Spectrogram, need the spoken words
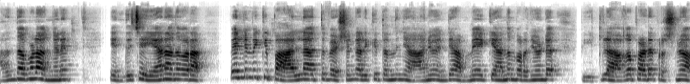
അത് നമ്മൾ അങ്ങനെ എന്ത് ചെയ്യാനാന്ന് പറ. വല്യമ്മയ്ക്ക് പാലിനകത്ത് വിഷം കലക്കി തന്ന് ഞാനും എന്റെ അമ്മയൊക്കെയാന്നും പറഞ്ഞുകൊണ്ട് വീട്ടിലാകെപ്പാടെ പ്രശ്നമാ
